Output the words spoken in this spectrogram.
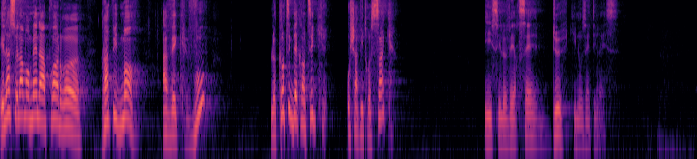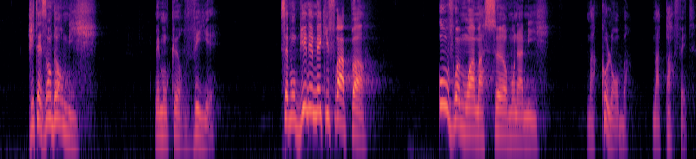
Et là, cela m'emmène à prendre euh, rapidement avec vous le Cantique des Cantiques au chapitre 5, et c'est le verset 2 qui nous intéresse. J'étais endormi, mais mon cœur veillait. C'est mon bien-aimé qui frappe. Ouvre-moi, ma sœur, mon ami, ma colombe, ma parfaite,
